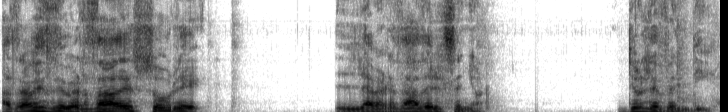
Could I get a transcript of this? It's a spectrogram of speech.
a través de verdades sobre la verdad del Señor. Dios les bendiga.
